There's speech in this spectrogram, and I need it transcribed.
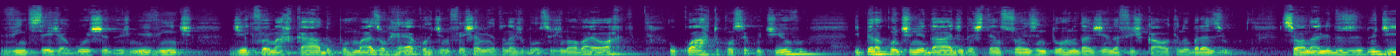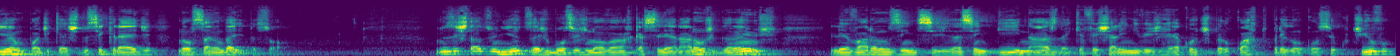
26 de agosto de 2020, dia que foi marcado por mais um recorde no fechamento nas bolsas de Nova York, o quarto consecutivo, e pela continuidade das tensões em torno da agenda fiscal aqui no Brasil. Seu análise do dia, um podcast do Cicred, não saiam daí, pessoal. Nos Estados Unidos, as bolsas de Nova York aceleraram os ganhos, levaram os índices S&P e Nasdaq a fecharem níveis recordes pelo quarto pregão consecutivo,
